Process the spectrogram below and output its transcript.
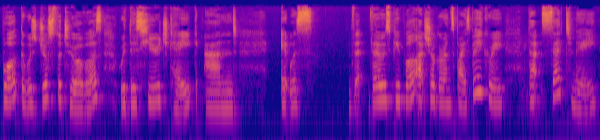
But there was just the two of us with this huge cake, and it was th- those people at Sugar and Spice Bakery that said to me,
